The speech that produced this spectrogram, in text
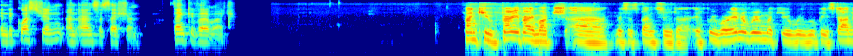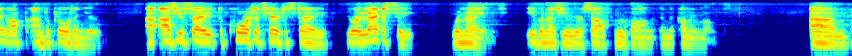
in the question and answer session. Thank you very much. Thank you very, very much, uh, Mrs. Bensouda. If we were in a room with you, we would be standing up and applauding you. Uh, as you say, the court is here to stay. Your legacy remains, even as you yourself move on in the coming months. Um,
